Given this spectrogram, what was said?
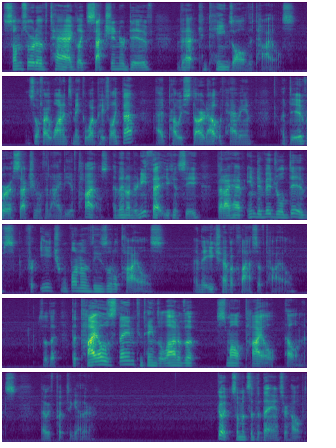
some sort of tag like section or div that contains all the tiles. And so if I wanted to make a web page like that, I'd probably start out with having a div or a section with an ID of tiles. And then underneath that, you can see that I have individual divs for each one of these little tiles. And they each have a class of tile. So the, the tiles thing contains a lot of the small tile elements that we've put together. Good. Someone said that that answer helped.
